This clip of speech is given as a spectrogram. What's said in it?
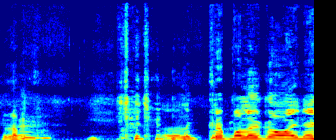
Lập. Ờ, Lực cướp mà lời coi nè.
